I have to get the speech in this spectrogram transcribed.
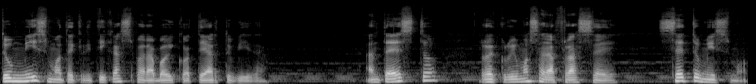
tú mismo te criticas para boicotear tu vida. Ante esto, recurrimos a la frase sé tú mismo,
